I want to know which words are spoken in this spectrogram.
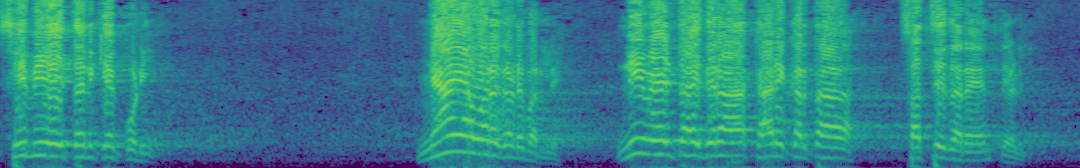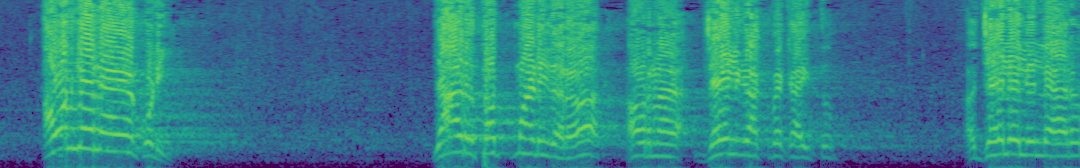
ಸಿಬಿಐ ತನಿಖೆ ಕೊಡಿ. ನ್ಯಾಯ ಹೊರಗಡೆ ಬರಲಿ. ನೀವು ಹೇಳ್ತಾ ಇದ್ದೀರಾ, ಕಾರ್ಯಕರ್ತ ಸತ್ತಿದ್ದಾರೆ ಅಂತ ಹೇಳಿ ಅವನ್ಗೆ ನ್ಯಾಯ ಕೊಡಿ. ಯಾರು ತಪ್ಪು ಮಾಡಿದಾರೋ ಅವ್ರನ್ನ ಜೈಲಿಗೆ ಹಾಕ್ಬೇಕಾಯ್ತು. ಜೈಲಲ್ಲಿಲ್ಲ ಯಾರೂ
